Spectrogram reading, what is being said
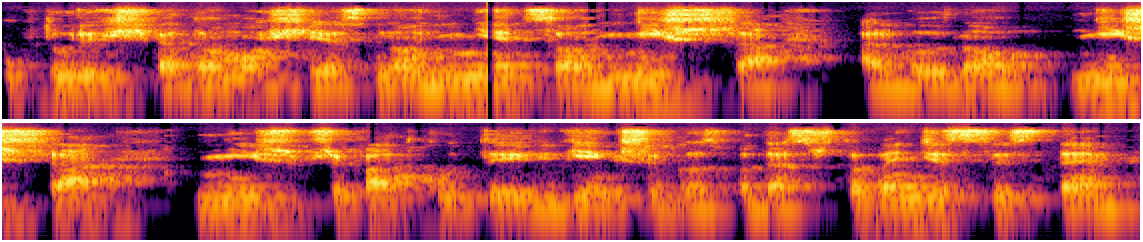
u których świadomość jest no, nieco niższa albo no, niższa niż w przypadku tych większych gospodarstw. To będzie system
